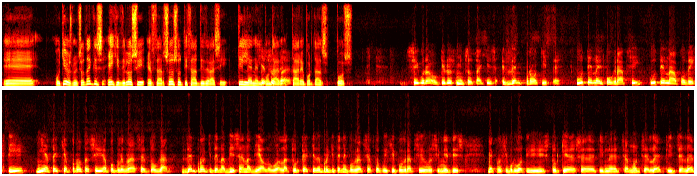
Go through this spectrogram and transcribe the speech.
Ε, ο κύριος Μητσοτάκης έχει δηλώσει ευθαρσώς ότι θα αντιδράσει. Τι λένε λοιπόν τα, τα ρεπορτάζ, πώς; Σίγουρα ο κύριος Μητσοτάκης δεν πρόκειται ούτε να υπογράψει ούτε να αποδεχτεί μια τέτοια πρόταση από πλευράς Ερντογάν. Δεν πρόκειται να μπει σε ένα διάλογο αλλά Τούρκα και δεν πρόκειται να υπογράψει αυτό που είχε υπογράψει ο Σιμίτης με πρωθυπουργό της Τουρκίας ε, την Τσανού Τσελέρ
